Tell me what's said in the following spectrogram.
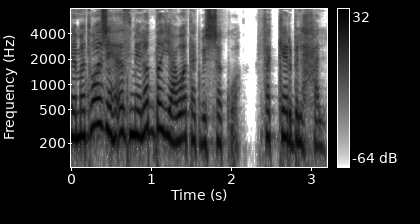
لما تواجه أزمة لا تضيع وقتك بالشكوى. فكر بالحل.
